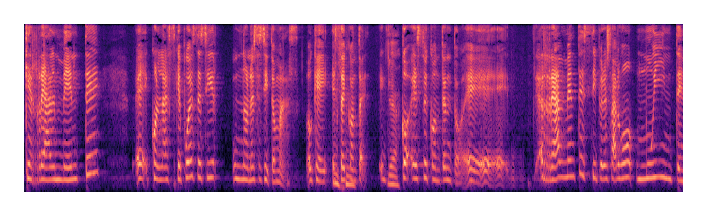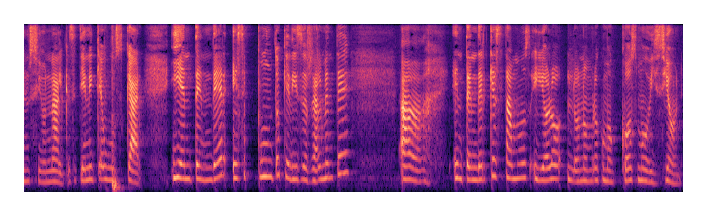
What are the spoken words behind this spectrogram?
que realmente, eh, con las que puedes decir, no necesito más. Ok, estoy, co- estoy contento. Eh, eh, realmente sí, pero es algo muy intencional que se tiene que buscar y entender ese punto que dices, realmente ah, entender que estamos, y yo lo, lo nombro como cosmovisión,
